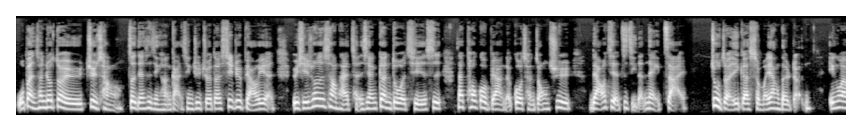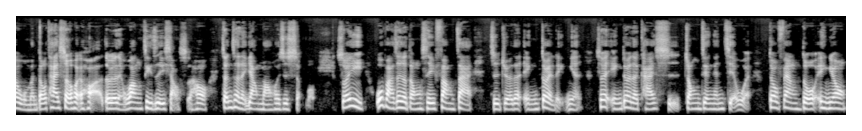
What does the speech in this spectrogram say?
我本身就对于剧场这件事情很感兴趣，觉得戏剧表演与其说是上台呈现，更多的其实是在透过表演的过程中去了解自己的内在住着一个什么样的人。因为我们都太社会化了，都有点忘记自己小时候真正的样貌会是什么，所以我把这个东西放在直觉的营队里面，所以营队的开始、中间跟结尾都有非常多应用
